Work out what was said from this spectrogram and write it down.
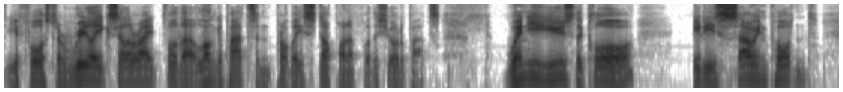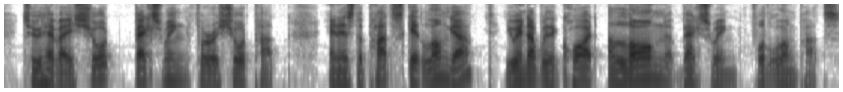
you're forced to really accelerate for the longer putts and probably stop on it for the shorter putts. When you use the claw, it is so important to have a short backswing for a short putt. And as the putts get longer, you end up with a quite a long backswing for the long putts.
